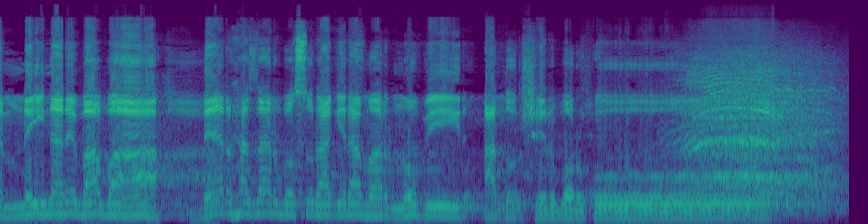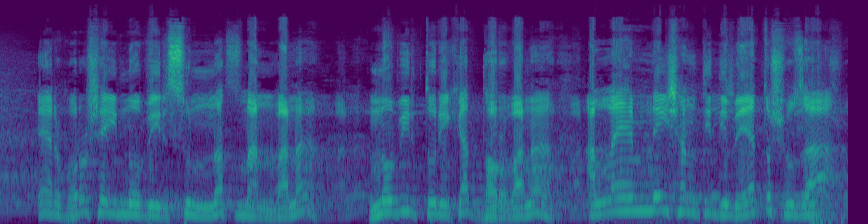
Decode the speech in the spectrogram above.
এমনেই না রে বাবা, দেড় হাজার বছর আগের আমার নবীর আদর্শের বরক এরপরও সেই নবীর সুন্নত মানবা না, নবীর তরিকা ধরবা না। আল্লাহ এমনিই শান্তি দিবে, এত সোজা।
